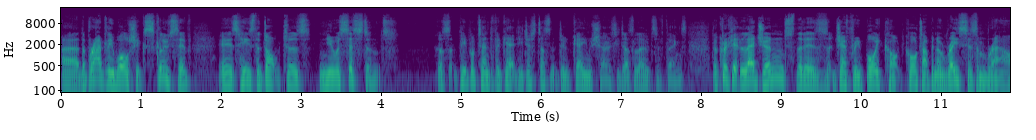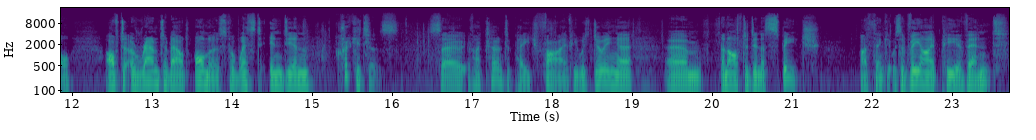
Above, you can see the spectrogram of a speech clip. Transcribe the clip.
Uh, the Bradley Walsh exclusive is he's the doctor's new assistant. Because people tend to forget he just doesn't do game shows, he does loads of things. The cricket legend, that is Geoffrey Boycott, caught up in a racism row after a rant about honours for West Indian cricketers. So if I turn to page five, he was doing a, um, an after dinner speech, I think. It was a VIP event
